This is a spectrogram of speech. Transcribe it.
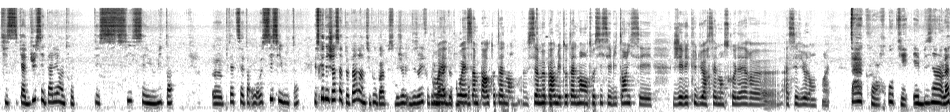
qui, qui a dû s'étaler entre 6 et 8 ans. Euh, peut-être 7 ans, 6 et 8 ans. Est-ce que déjà ça te parle un petit peu ou pas? Parce que désolé, il faut que je m'arrête de. Ouais, ça me parle totalement. Ça me parle, mais totalement. Entre 6 et 8 ans, j'ai vécu du harcèlement scolaire euh, assez violent. Ouais. D'accord, ok. Eh bien, là,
